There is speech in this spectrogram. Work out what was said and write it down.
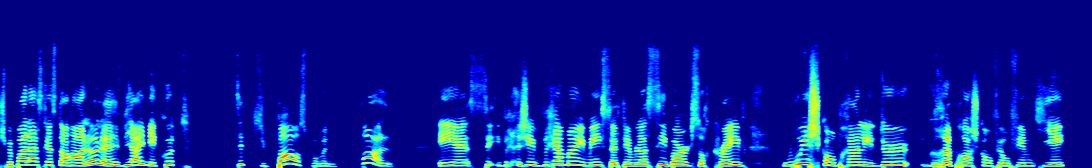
Je peux pas aller à ce restaurant-là, le FBI m'écoute. Tu sais, tu passes pour une folle. Et euh, j'ai vraiment aimé ce film-là, Seaberg sur Crave. Oui, je comprends les deux reproches qu'on fait au film, qui est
